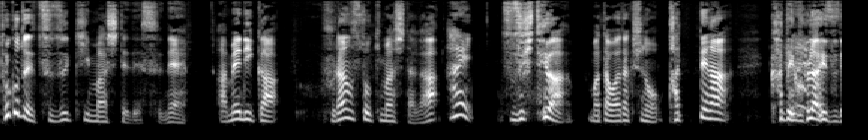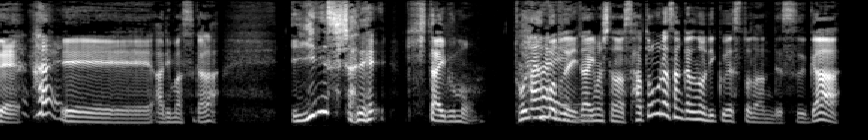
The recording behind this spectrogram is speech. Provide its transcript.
ということで続きましてですね、アメリカ、フランスときましたが、はい。続いては、また私の勝手なカテゴライズで、はいえー、ありますから、イギリス車で聞きたい部門。ということはいでいただきましたのは、里村さんからのリクエストなんですが、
